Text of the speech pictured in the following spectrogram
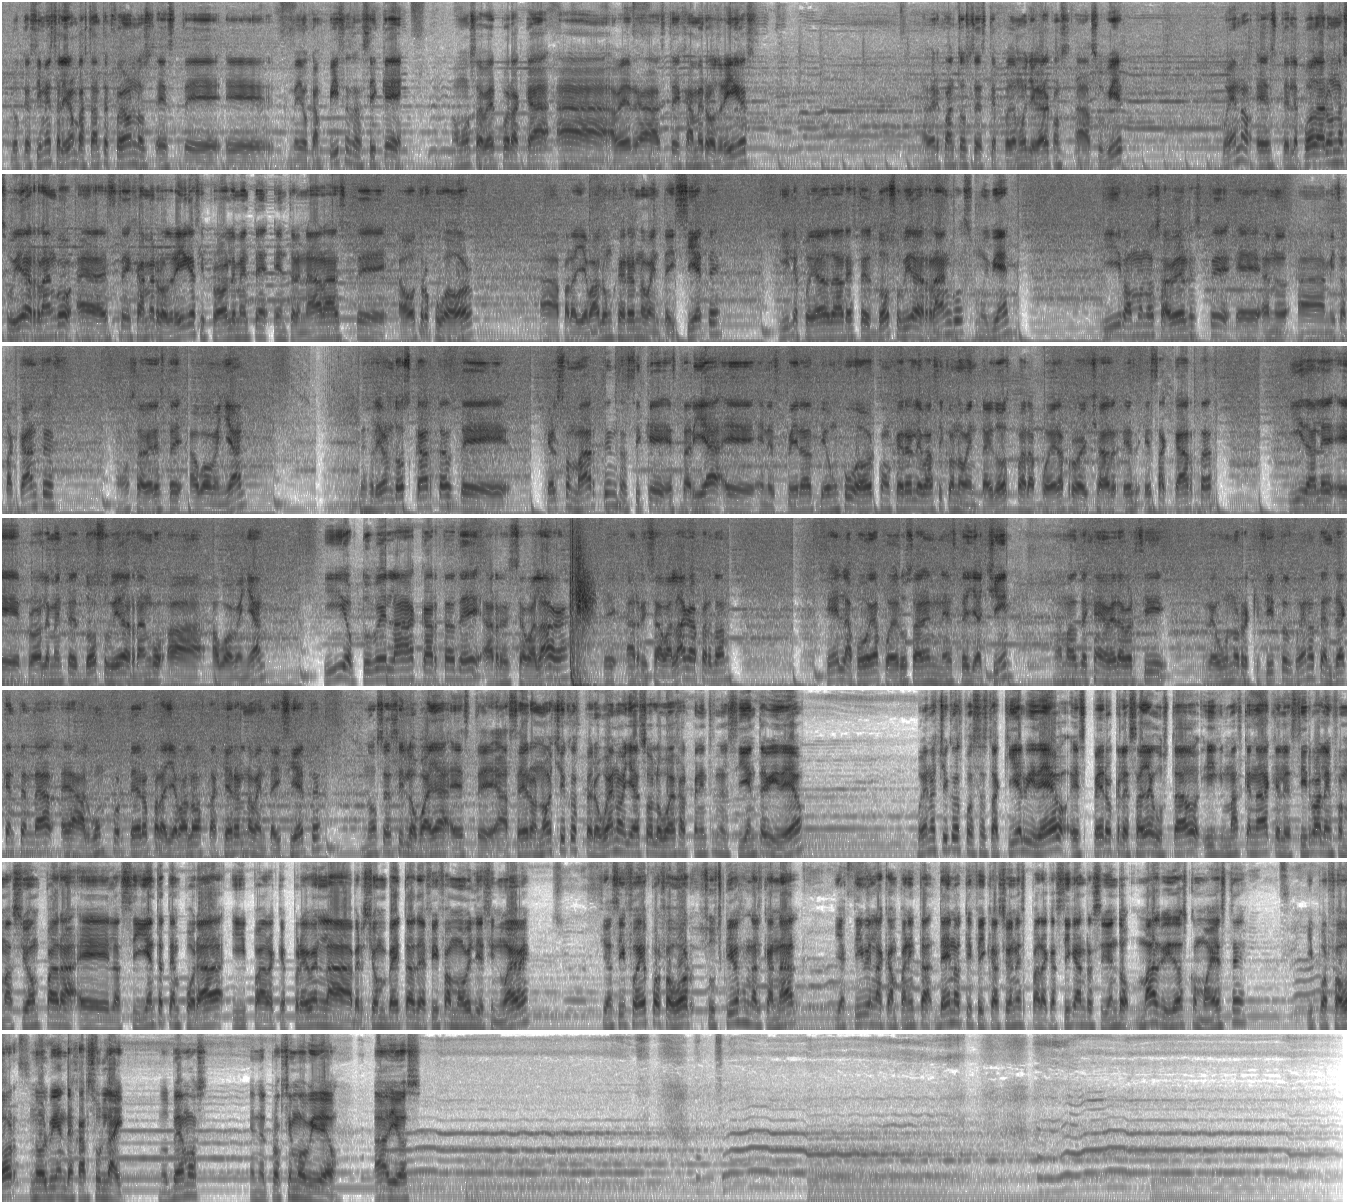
Lo que sí me salieron bastante fueron los este, eh, mediocampistas, así que vamos a ver por acá a, ver a este James Rodríguez. A ver cuántos este, podemos llegar a, subir. Bueno, este, le puedo dar una subida de rango a este James Rodríguez y probablemente entrenar a, este, a otro jugador para llevarlo un GR97. Y le podría dar este, dos subidas de rangos, muy bien. Y vámonos a ver este, eh, a, mis atacantes. Vamos a ver este Aguaveñán. Me salieron dos cartas de Kelson Martins, así que estaría eh, en espera de un jugador con GRL básico 92 para poder aprovechar esa carta y darle eh, probablemente dos subidas de rango a Aguaveñán. Y obtuve la carta de Arrizabalaga, de Arrizabalaga, perdón, que la voy a poder usar en este Yachin. Nada más déjenme ver a ver si reúno requisitos. Bueno, tendría que entender a algún portero para llevarlo hasta GRL 97. No sé si lo vaya este, a hacer o no, chicos, pero bueno, ya eso lo voy a dejar pendiente en el siguiente video. Bueno chicos, pues hasta aquí el video, espero que les haya gustado y más que nada que les sirva la información para eh, la siguiente temporada y para que prueben la versión beta de FIFA Mobile 19. Si así fue, por favor, suscríbanse al canal y activen la campanita de notificaciones para que sigan recibiendo más videos como este. Y por favor, no olviden dejar su like. Nos vemos en el próximo video. Adiós.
